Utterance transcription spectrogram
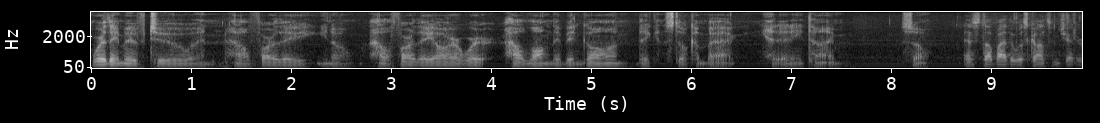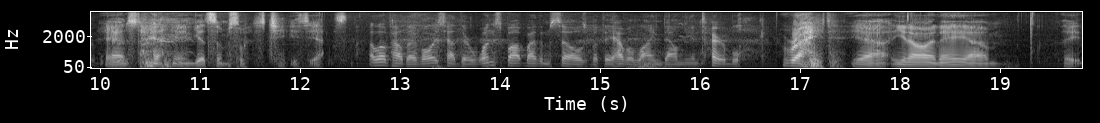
where they move to and how far they, you know, how far they are, where how long they've been gone. They can still come back at any time. So And stop by the Wisconsin Cheddar. and and get some Swiss cheese. Yes. I love how they've always had their one spot by themselves, but they have a line down the entire block. Right. Yeah. You know, and they um, they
